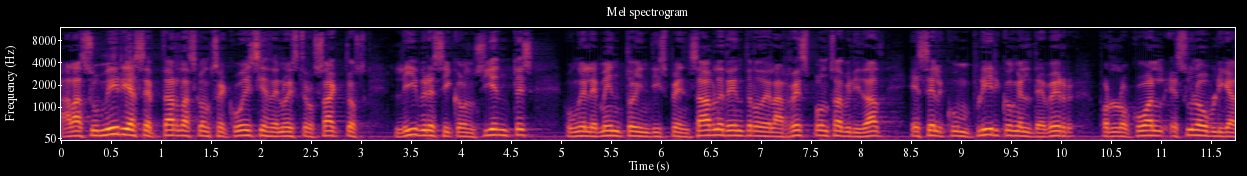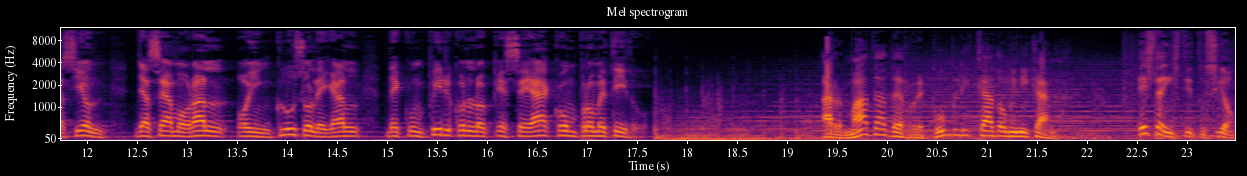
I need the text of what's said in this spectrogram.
Al asumir y aceptar las consecuencias de nuestros actos libres y conscientes, un elemento indispensable dentro de la responsabilidad es el cumplir con el deber, por lo cual es una obligación, ya sea moral o incluso legal, de cumplir con lo que se ha comprometido. Armada de República Dominicana. Esta institución,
